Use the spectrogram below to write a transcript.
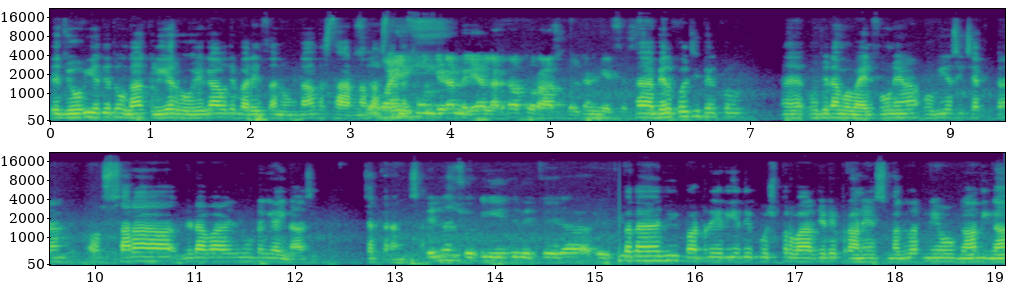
ਤੇ ਜੋ ਵੀ ਇਹਦੇ ਤੋਂ ਗਾਂ ਕਲੀਅਰ ਹੋਏਗਾ ਉਹਦੇ ਬਾਰੇ ਤੁਹਾਨੂੰ ਗਾਂ ਵਿਸਥਾਰ ਨਾਲ ਮੋਬਾਈਲ ਦੱਸਾਂਗੇ ਫੋਨ ਜਿਹੜਾ ਮਿਲਿਆ ਲੱਗਦਾ ਉਤੋਂ ਰਾਸ ਖੁੱਲ ਜਾਣਗੇ ਇਸ ਅ, ਬਿਲਕੁਲ ਜੀ ਬਿਲਕੁਲ। ਉਹ ਜਿਹੜਾ ਮੋਬਾਈਲ ਫੋਨ ਆ ਉਹ ਵੀ ਅਸੀਂ ਚੈੱਕ ਕਰਾਂਗੇ ਔਰ ਸਾਰਾ ਜਿਹੜਾ ਵਾ ਇਹਨੂੰ ਡੰਗਿਆਈ ਨਾਲ ਅਸੀਂ ਚੈੱਕ ਕਰਾਂਗੇ ਸਾਰਾ। ਇਹਨਾਂ ਛੋਟੀ ਏਜ ਦੇ ਵਿੱਚ ਇਹਦਾ ਇਹ ਪਤਾ ਹੈ ਜੀ ਬਾਰਡਰ ਏਰੀਆ ਦੇ ਕੁਝ ਪਰਿਵਾਰ ਜਿਹੜੇ ਪੁਰਾਣੇ ਸਮਗਲਰ ਨੇ ਉਹ ਗਾਂ ਦੀ ਗਾਂ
